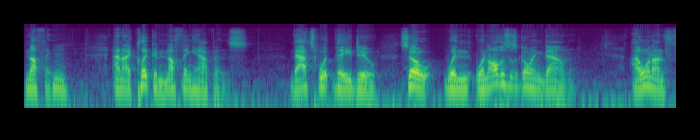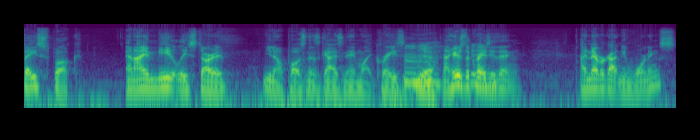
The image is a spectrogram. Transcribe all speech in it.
Nothing, hmm. and I click and nothing happens. That's what they do. So when when all this was going down, I went on Facebook and I immediately started, you know, posting this guy's name like crazy. Hmm. Yeah. Now here's the crazy thing. I never got any warnings.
